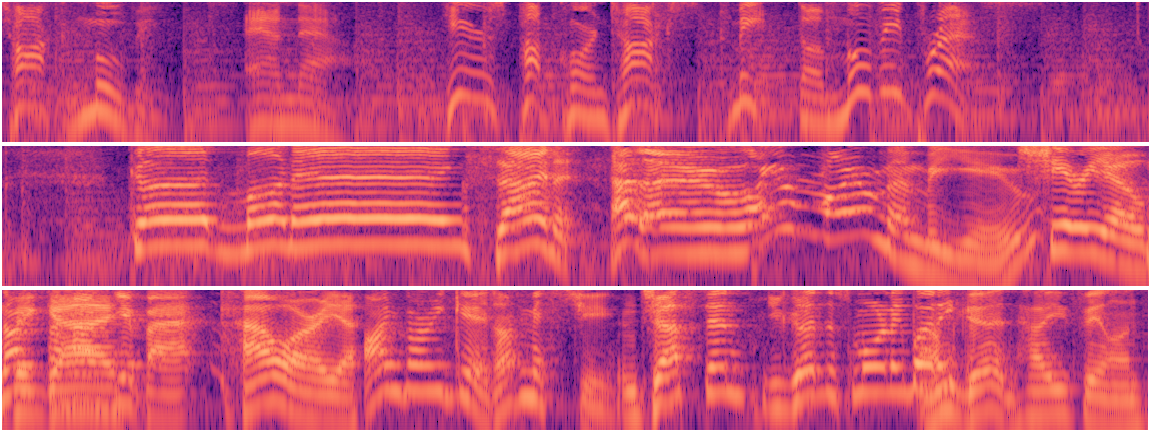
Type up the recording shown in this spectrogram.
talk movies. And now, here's Popcorn Talks Meet the Movie Press. Good morning, Simon. Hello, I, I remember you. Cheerio, nice big to guy. have you back. How are you? I'm very good. I've missed you. Justin, you good this morning, buddy? I'm good. How are you feeling?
